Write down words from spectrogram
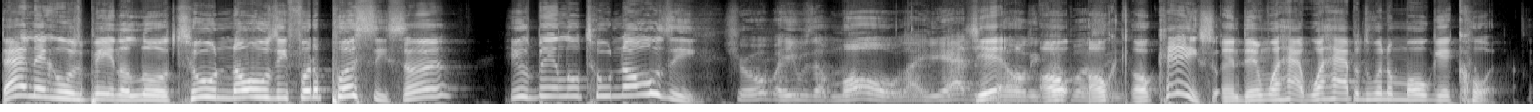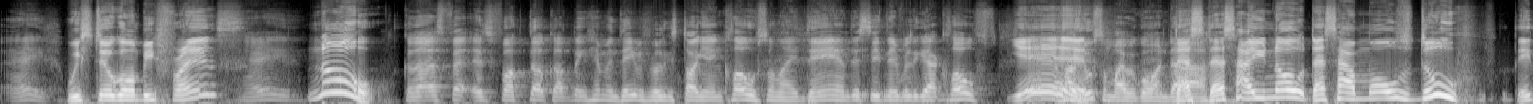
that nigga was being a little too nosy for the pussy, son. He was being a little too nosy. True, but he was a mole. Like he had to Yeah. be nosy for Oh, the okay, pussy. okay. So and then what hap- What happens when the mole get caught? Hey, We still gonna be friends? hey. No. Cause that's fa- it's fucked up. I think him and Davis really start getting close. I'm like, damn, this season they really got close. Yeah. I knew somebody was going to die. That's that's how you know. That's how moles do. They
